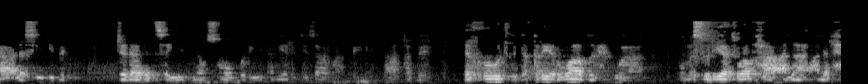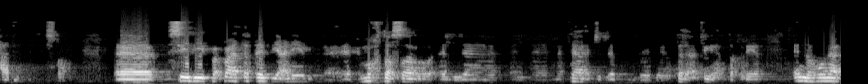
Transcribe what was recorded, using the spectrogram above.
أعلى سيدي من جلالة سيدنا وسمو ولي الأمير الجزائر في العقبة للخروج بتقرير واضح ومسؤوليات واضحة على على الحادث الإصلاحي. أه سيدي بعتقد يعني مختصر النتائج اللي طلع فيها التقرير انه هناك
